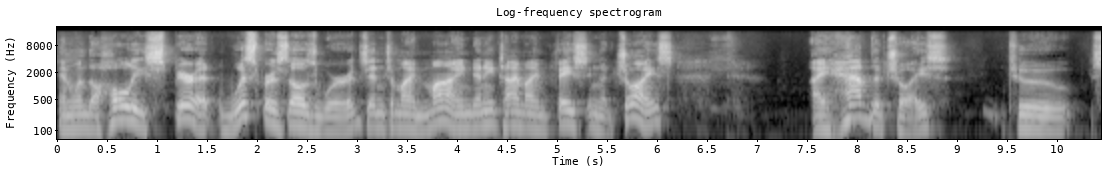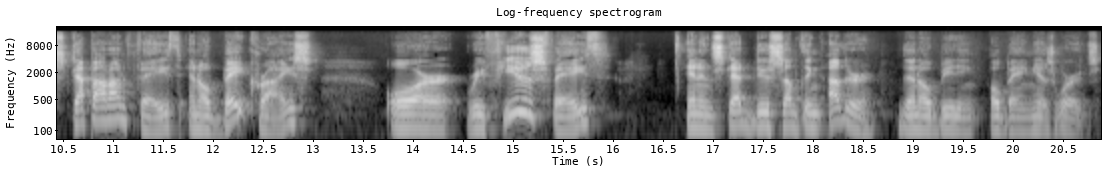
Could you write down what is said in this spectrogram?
and when the Holy Spirit whispers those words into my mind anytime I'm facing a choice, I have the choice to step out on faith and obey Christ or refuse faith and instead do something other than obeying, obeying his words.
